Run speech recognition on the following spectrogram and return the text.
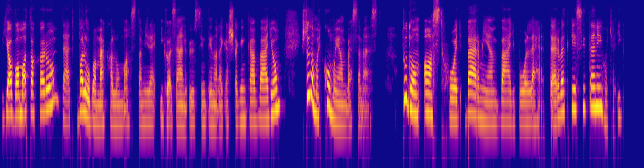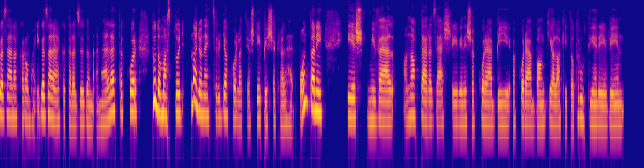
javamat akarom, tehát valóban meghallom azt, amire igazán őszintén a legesleginkább vágyom, és tudom, hogy komolyan veszem ezt. Tudom azt, hogy bármilyen vágyból lehet tervet készíteni, hogyha igazán akarom, ha igazán elköteleződöm emellett, akkor tudom azt, hogy nagyon egyszerű gyakorlatias lépésekre lehet bontani, és mivel a naptárazás révén és a, korábbi, a korábban kialakított rutin révén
